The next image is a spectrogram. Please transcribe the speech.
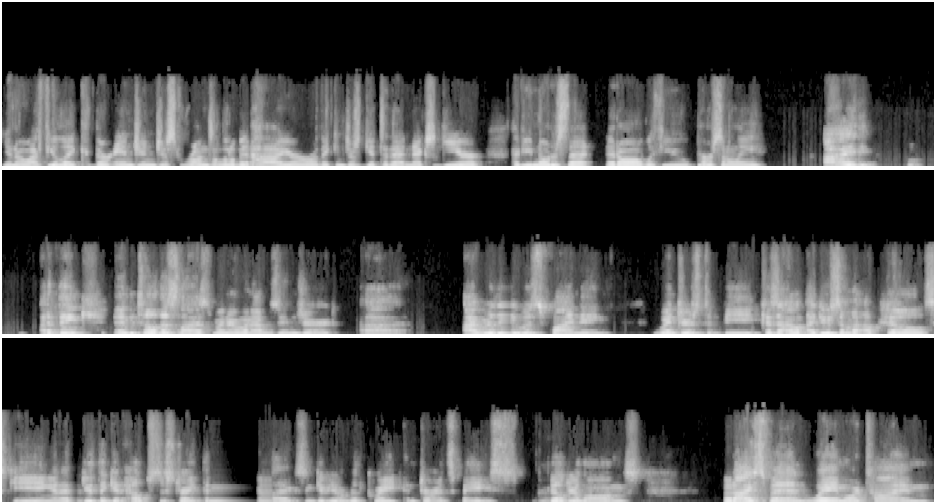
You know, I feel like their engine just runs a little bit higher, or they can just get to that next gear. Have you noticed that at all with you personally? I I think until this last winter when I was injured, uh, I really was finding winters to be because I, I do some of the uphill skiing and I do think it helps to strengthen your legs and give you a really great endurance base, build your lungs. But I spend way more time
